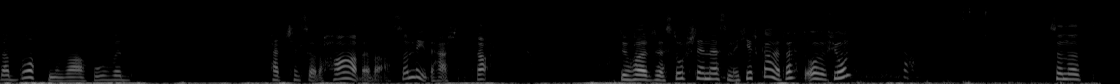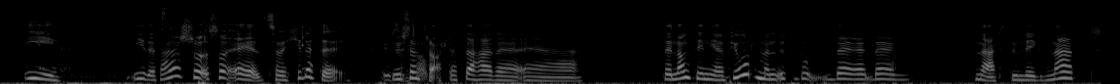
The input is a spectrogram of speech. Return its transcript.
da båten var hovedferdselsåret, havet var, så ligger det her sentralt. Du har Storsteinnes som er kirka, rett over fjorden. Sånn at i, i dette her så, så, er, så er ikke dette usentralt. Dette her er, er Det er langt inn i en fjord, men ut, det, det nært. Du ligger nært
